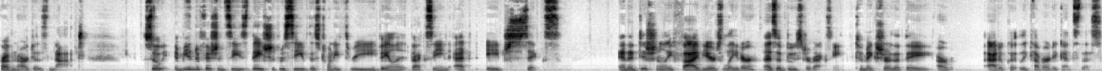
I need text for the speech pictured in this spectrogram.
Prevnar does not. So, immune deficiencies, they should receive this 23 valent vaccine at age six. And additionally, five years later as a booster vaccine to make sure that they are adequately covered against this.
